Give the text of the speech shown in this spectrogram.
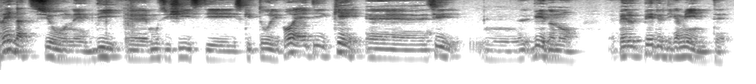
redazione di eh, musicisti, scrittori, poeti che eh, si mh, vedono per- periodicamente,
